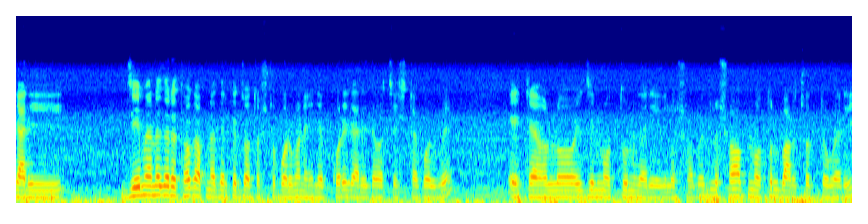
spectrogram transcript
গাড়ি, যে ম্যানেজারে থাক আপনাদেরকে যথেষ্ট পরিমাণে হেল্প করে গাড়ি দেওয়ার চেষ্টা করবে। এটা হলো এই যে নতুন গাড়ি, এগুলো সব। এগুলো সব নতুন বারো চোদ্দ গাড়ি।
